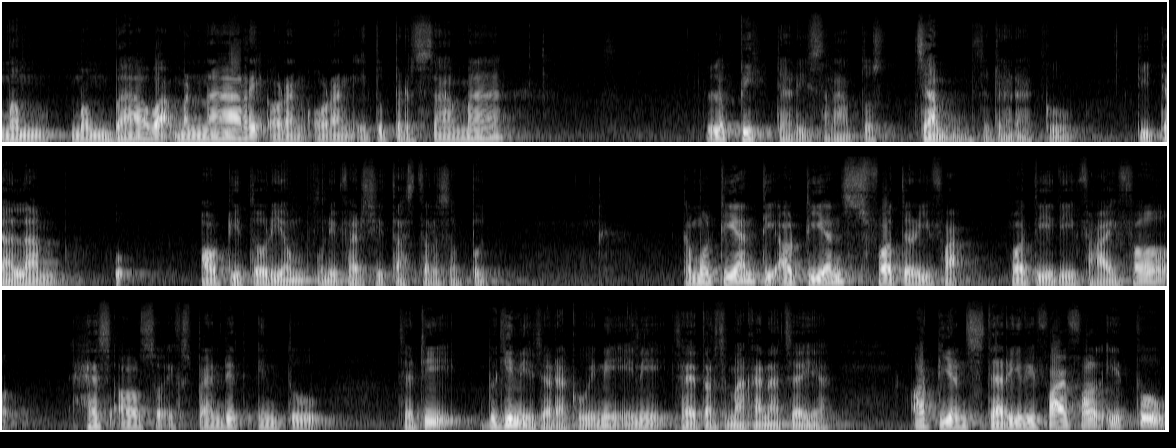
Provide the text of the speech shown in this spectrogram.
mem membawa, menarik orang-orang itu bersama lebih dari 100 jam, saudaraku, di dalam auditorium universitas tersebut Kemudian the audience for the, for the revival has also expanded into jadi begini saudaraku ini ini saya terjemahkan aja ya. Audience dari revival itu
